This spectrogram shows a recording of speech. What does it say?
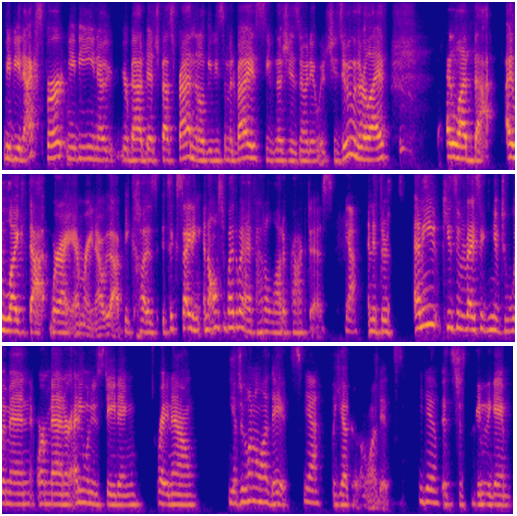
maybe an expert, maybe you know your bad bitch best friend that'll give you some advice, even though she has no idea what she's doing with her life. I love that. I like that where I am right now with that because it's exciting. And also, by the way, I've had a lot of practice. Yeah. And if there's any piece of advice I can give to women or men or anyone who's dating right now, you have to go on a lot of dates. Yeah, Like you have to go on a lot of dates. you do. It's just the name of the game.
